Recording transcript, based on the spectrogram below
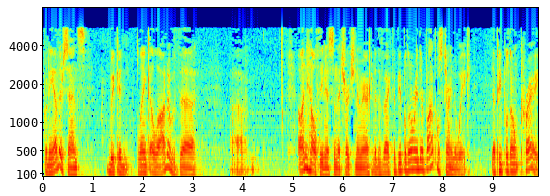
But in the other sense, we could link a lot of the um, unhealthiness in the church in America to the fact that people don't read their Bibles during the week that people don't pray,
